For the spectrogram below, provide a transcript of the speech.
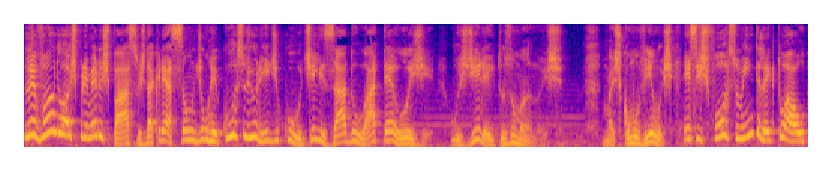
levando aos primeiros passos da criação de um recurso jurídico utilizado até hoje, os direitos humanos. Mas, como vimos, esse esforço intelectual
